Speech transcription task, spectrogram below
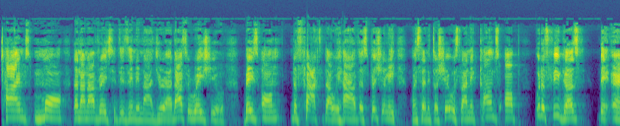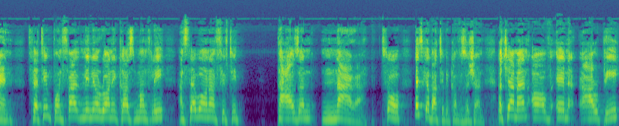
times more than an average citizen in Nigeria. That's a ratio based on the facts that we have, especially when Senator Shehu Sani comes up with the figures they earn. 13.5 million running costs monthly and 750,000 naira. So let's get back to the conversation. The chairman of NRP,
